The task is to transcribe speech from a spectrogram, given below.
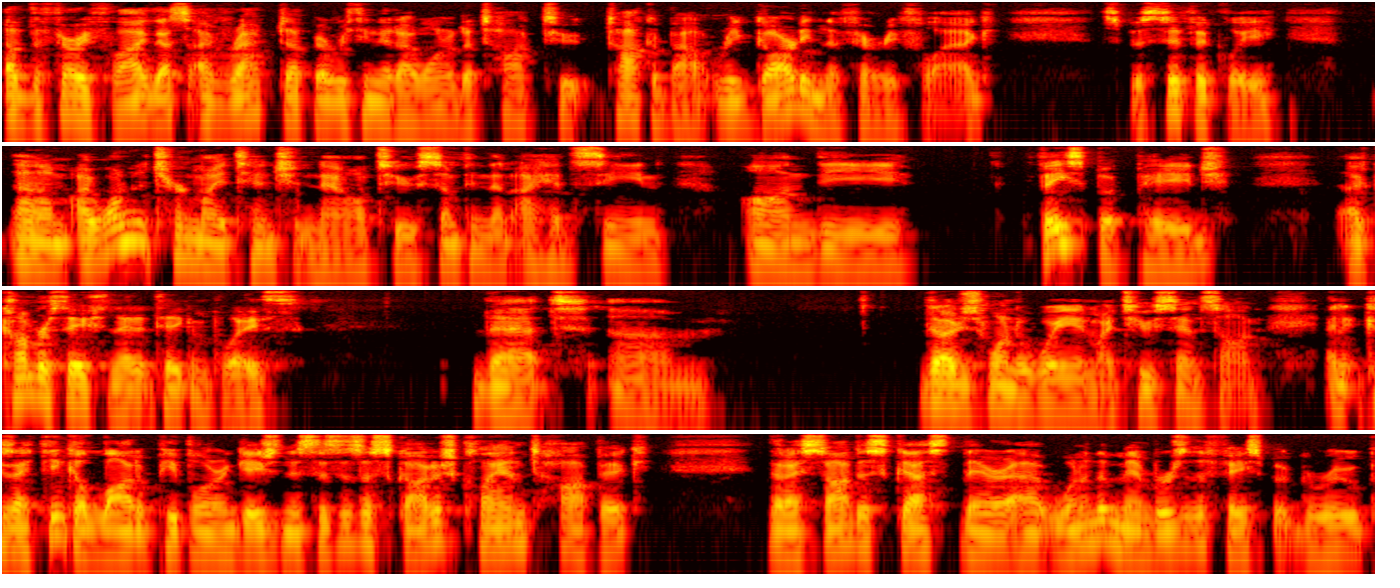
of the fairy flag. That's I've wrapped up everything that I wanted to talk to talk about regarding the fairy flag specifically. Um, I wanted to turn my attention now to something that I had seen on the Facebook page, a conversation that had taken place that um, that I just wanted to weigh in my two cents on. And because I think a lot of people are engaged in this. This is a Scottish clan topic that I saw discussed there at one of the members of the Facebook group,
